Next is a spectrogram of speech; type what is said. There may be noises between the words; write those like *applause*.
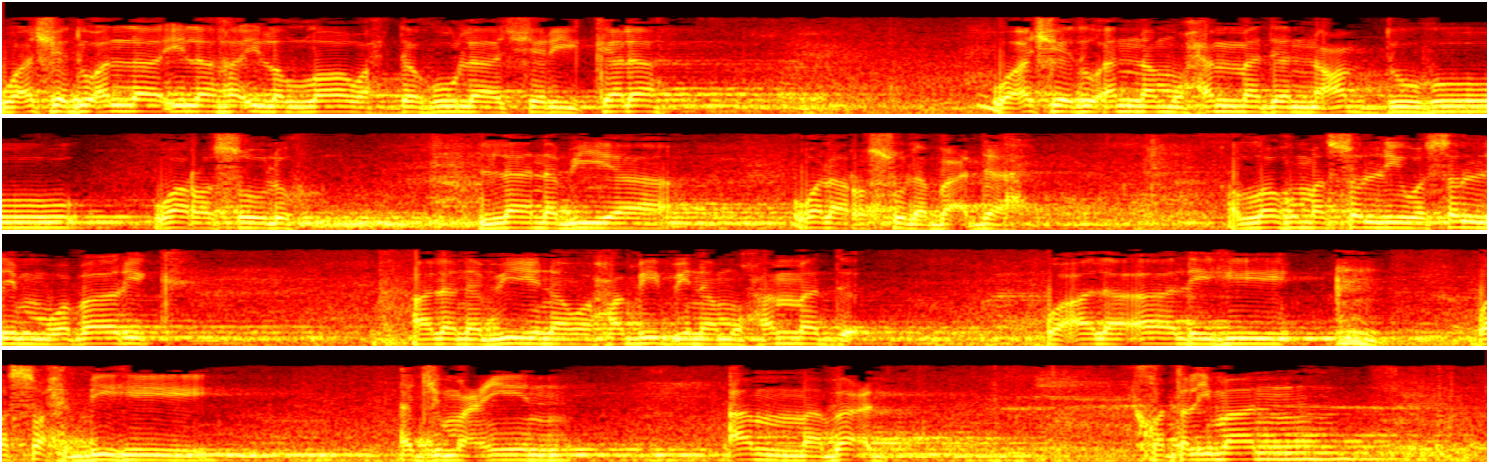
وأشهد أن لا إله إلا الله وحده لا شريك له وأشهد أن محمدا عبده ورسوله. لا نبي ولا رسول بعده. اللهم صل وسلم وبارك على نبينا وحبيبنا محمد وعلى آله وصحبه أجمعين. أما بعد إخوة الإيمان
